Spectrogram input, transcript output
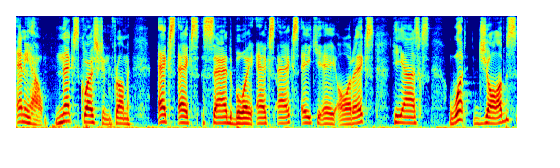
Anyhow, next question from XX Sad Boy XX, aka RX. He asks, "What jobs,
